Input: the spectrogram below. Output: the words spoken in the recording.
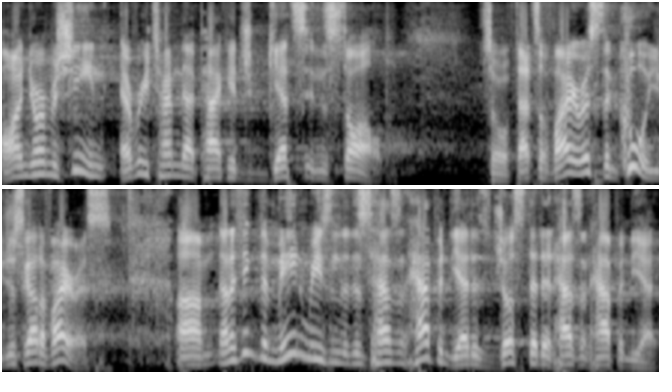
on your machine every time that package gets installed. So if that's a virus, then cool, you just got a virus. Um, and I think the main reason that this hasn't happened yet is just that it hasn't happened yet.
